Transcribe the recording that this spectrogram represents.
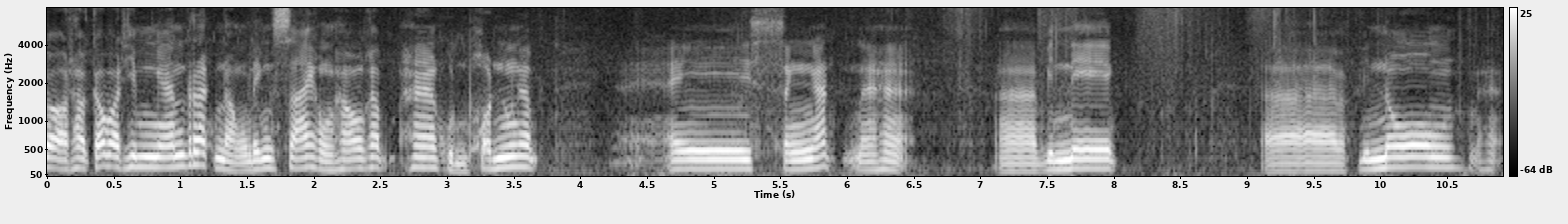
ก็เท่ากับว่าทีมงานรักหนองเล็งซ้ายของเขาครับห้าขุนพลครับ ไอ้สังงัดนะฮะบินเนกบินโนงนะฮะ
